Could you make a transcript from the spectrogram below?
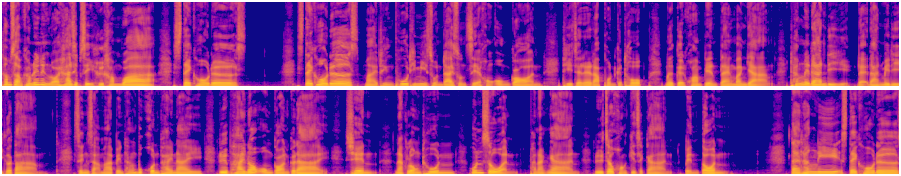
คำศัพท์คำที่ 154 คือคำว่า stakeholders stakeholders หมายถึงผู้ที่มีส่วนได้ส่วนเสียขององค์กร ที่จะได้รับผลกระทบ เมื่อเกิดความเปลี่ยนแปลงบางอย่าง ทั้งในด้านดีและด้านไม่ดีก็ตาม ซึ่งสามารถเป็นทั้งบุคคลภายใน หรือภายนอกองค์กรก็ได้ เช่น นักลงทุน หุ้นส่วน พนักงาน หรือเจ้าของกิจการ เป็นต้น แต่ทั้งนี้ stakeholders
